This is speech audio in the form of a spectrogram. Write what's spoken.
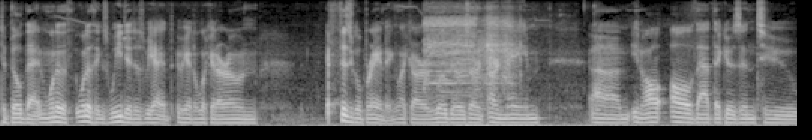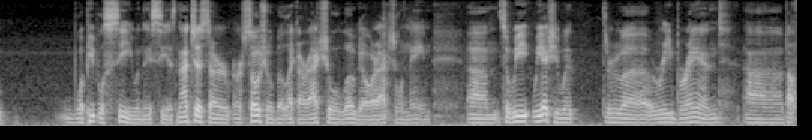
to build that. And one of the one of the things we did is we had we had to look at our own physical branding, like our logos, our our name um, you know, all, all of that that goes into what people see when they see us, not just our, our social, but like our actual logo, our actual name. Um, so we, we actually went through a rebrand uh, about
